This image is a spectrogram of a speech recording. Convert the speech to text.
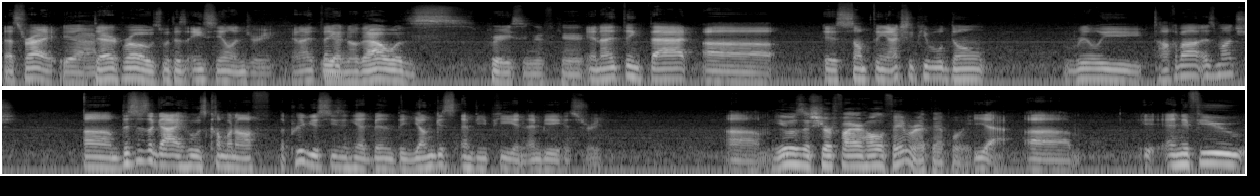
that's right. Yeah. Derrick Rose with his ACL injury, and I think Yeah, no, that was pretty significant. and I think that uh, is something actually people don't really talk about as much. Um, this is a guy who was coming off the previous season. He had been the youngest MVP in NBA history. Um, He was a surefire Hall of Famer at that point. yeah, um, and if you,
